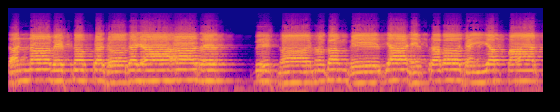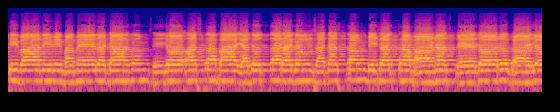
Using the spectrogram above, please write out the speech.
तन्नो विष्णुप्रचोदयात् विष्णानुकम् वेद्यानि प्रवोचय्यः पार्थिवानि विममे रजागम् श्रियो अस्कपायदुत्तरगुम् सतस्तम् विचक्रमाणस्त्रेदोरुगायो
